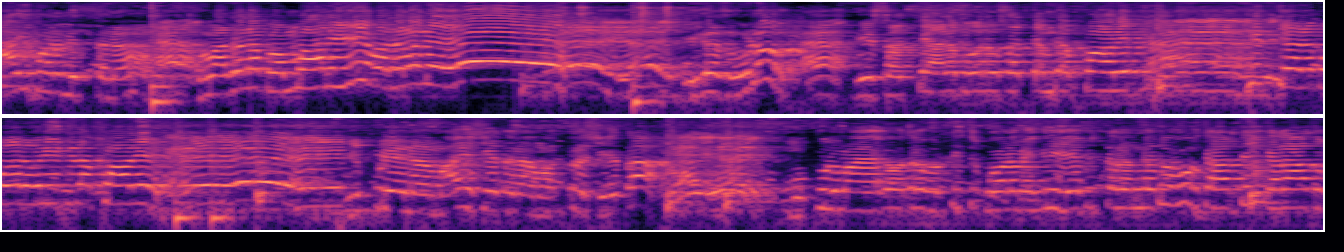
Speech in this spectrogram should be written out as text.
ఆగిపడనిత్తనా వదల బొమ్మాలి వదలవే ఇక చూడు ఈ సత్యాల పూర్వం సత్యం తప్పాలి. నిత్యాల పూర్వం నీతి తప్పాలి. ఇప్పుడే నా మాయ చేత నా మొత్తం చేత ముక్కులు మాయగవత వర్తించి పోవడం ఎంగిలి ఏపిస్తానన్నాడు కార్తీక రాజు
